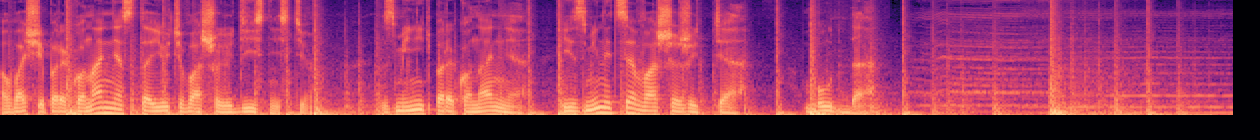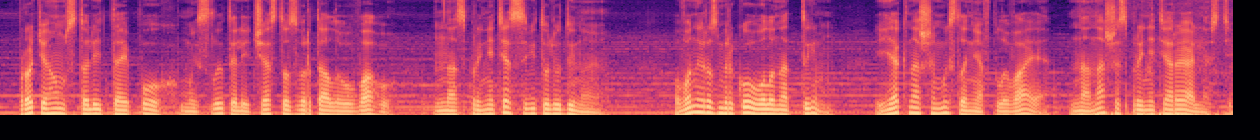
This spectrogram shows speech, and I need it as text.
Ваші переконання стають вашою дійсністю. Змініть переконання і зміниться ваше життя. Будда. Протягом століть та епох мислителі часто звертали увагу на сприйняття світу людиною. Вони розмірковували над тим, як наше мислення впливає на наше сприйняття реальності.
